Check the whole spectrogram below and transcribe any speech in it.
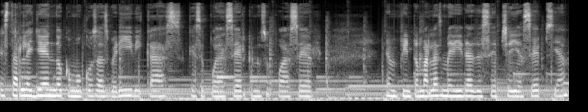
estar leyendo como cosas verídicas, qué se puede hacer, qué no se puede hacer, en fin, tomar las medidas de sepsia y asepsia.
